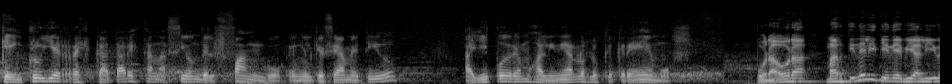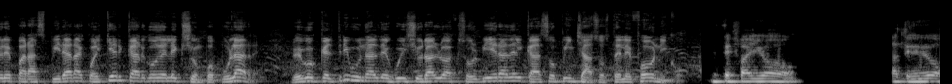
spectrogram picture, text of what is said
que incluye rescatar esta nación del fango en el que se ha metido, allí podremos alinearnos los que creemos Por ahora, Martinelli tiene vía libre para aspirar a cualquier cargo de elección popular, luego que el Tribunal de Juicio Oral lo absolviera del caso pinchazos telefónico. Este fallo ha tenido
